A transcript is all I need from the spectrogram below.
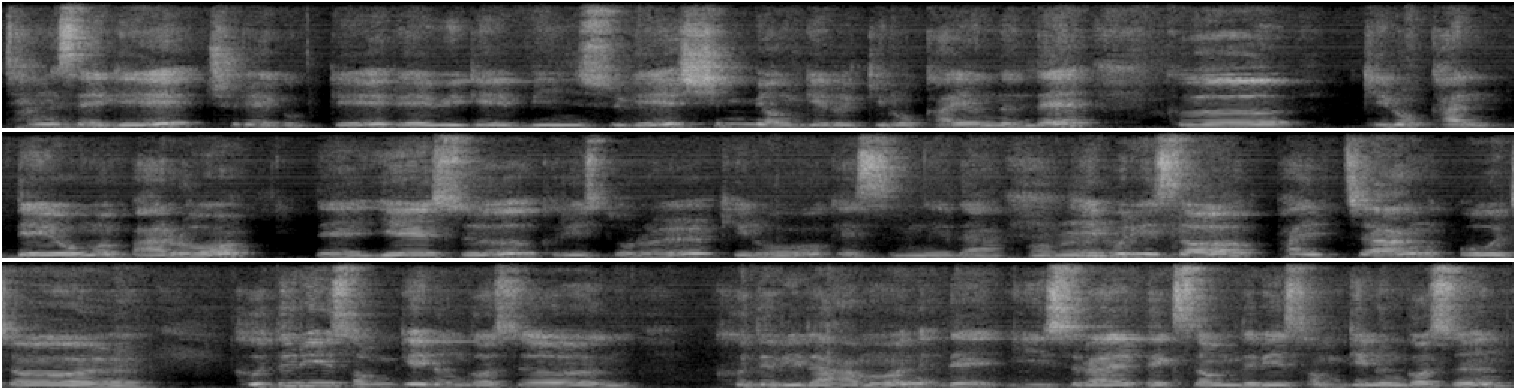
창세기, 출애굽기, 레위기, 민수기, 신명기를 기록하였는데 그 기록한 내용은 바로 네, 예수 그리스도를 기록했습니다. 아멘. 히브리서 8장 5절 그들이 섬기는 것은 그들이라 함은 네, 이스라엘 백성들이 섬기는 것은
